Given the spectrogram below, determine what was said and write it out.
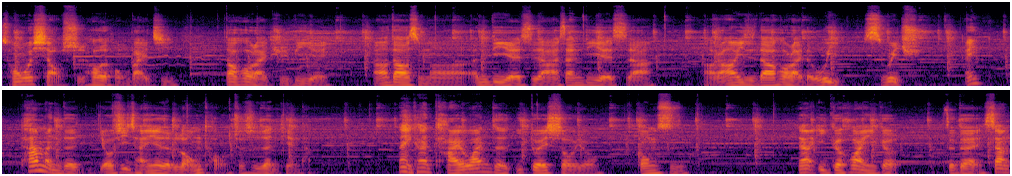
从我小时候的红白机，到后来 GBA，然后到什么 NDS 啊、3DS 啊，啊，然后一直到后来的 Wii、Switch，哎。他们的游戏产业的龙头就是任天堂。那你看台湾的一堆手游公司，这样一个换一个，对不对？像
